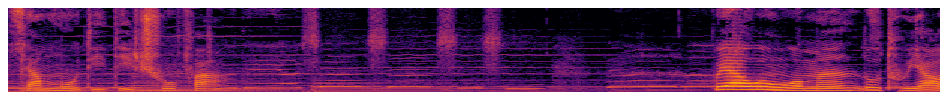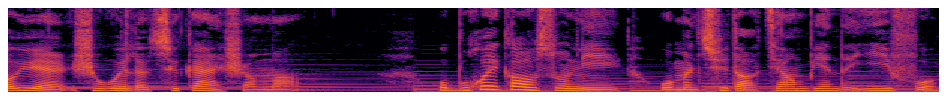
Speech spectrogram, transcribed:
向目的地出发。不要问我们路途遥远是为了去干什么，我不会告诉你。我们去到江边的衣服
